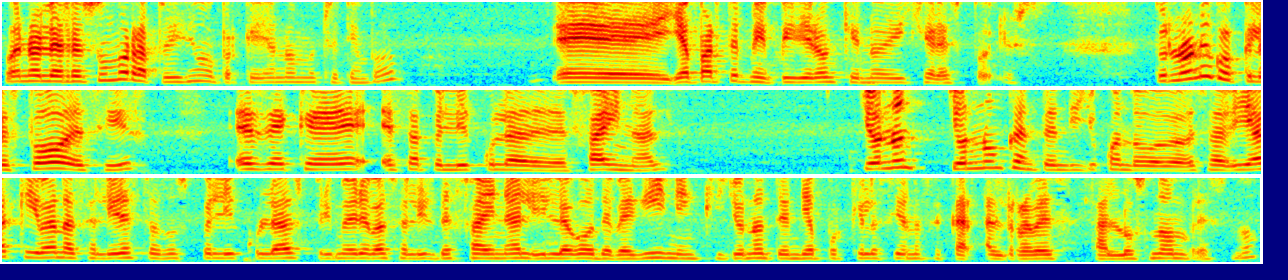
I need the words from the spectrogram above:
Bueno, les resumo rapidísimo porque ya no hay mucho tiempo. Eh, y aparte me pidieron que no dijera spoilers. Pero lo único que les puedo decir es de que esta película de The Final, yo, no, yo nunca entendí, yo cuando sabía que iban a salir estas dos películas, primero iba a salir The Final y luego The Beginning, que yo no entendía por qué las iban a sacar al revés, hasta los nombres, ¿no?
